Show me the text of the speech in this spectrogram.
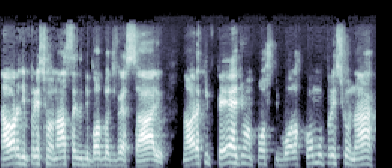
na hora de pressionar a saída de bola do adversário, na hora que perde uma posse de bola, como pressionar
